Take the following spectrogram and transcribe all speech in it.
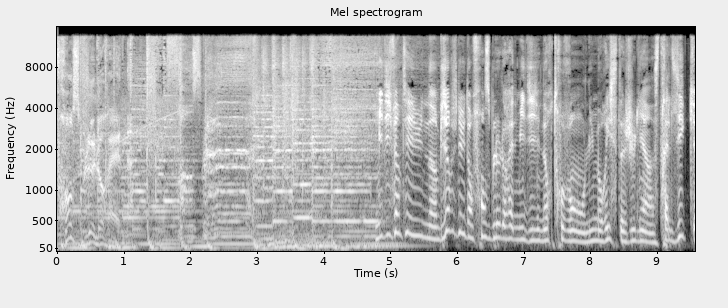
France Bleu Lorraine. Midi 21, bienvenue dans France Bleu Lorraine Midi. Nous retrouvons l'humoriste Julien Strelzik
